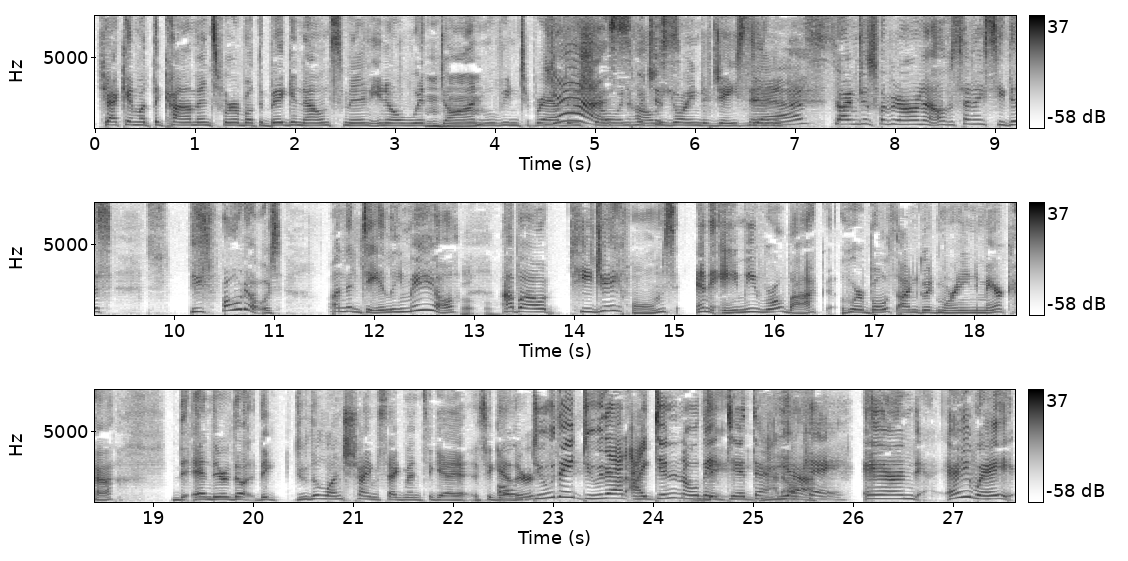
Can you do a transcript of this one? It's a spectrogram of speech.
checking what the comments were about the big announcement, you know, with mm-hmm. Dawn moving to Bradley's Yes, show and Holly is- going to Jason. Yes. So I'm just flipping around and all of a sudden I see this these photos on the Daily Mail about TJ Holmes and Amy Robach, who are both on Good Morning America. And they're the they do the lunchtime segment together. Together, Oh, do they do that? I didn't know they, did that. Yeah. Okay. And anyway,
